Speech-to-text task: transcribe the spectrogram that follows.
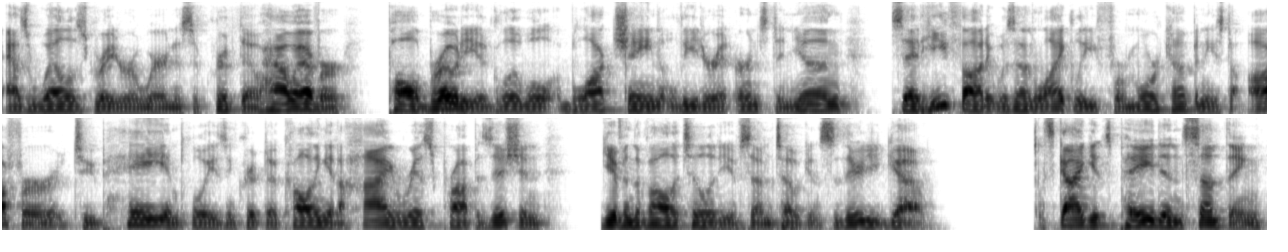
as well as greater awareness of crypto. However, Paul Brody, a global blockchain leader at Ernst & Young, said he thought it was unlikely for more companies to offer to pay employees in crypto, calling it a high risk proposition given the volatility of some tokens. So there you go. This guy gets paid in something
